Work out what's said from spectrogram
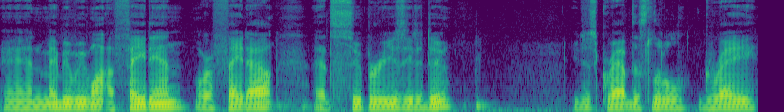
And maybe we want a fade in or a fade out. That's super easy to do. You just grab this little gray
